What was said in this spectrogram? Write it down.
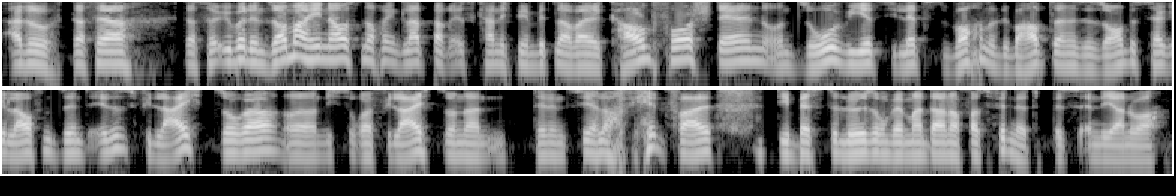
also, dass er dass er über den Sommer hinaus noch in Gladbach ist, kann ich mir mittlerweile kaum vorstellen. Und so wie jetzt die letzten Wochen und überhaupt seine Saison bisher gelaufen sind, ist es vielleicht sogar, oder nicht sogar vielleicht, sondern tendenziell auf jeden Fall die beste Lösung, wenn man da noch was findet bis Ende Januar.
